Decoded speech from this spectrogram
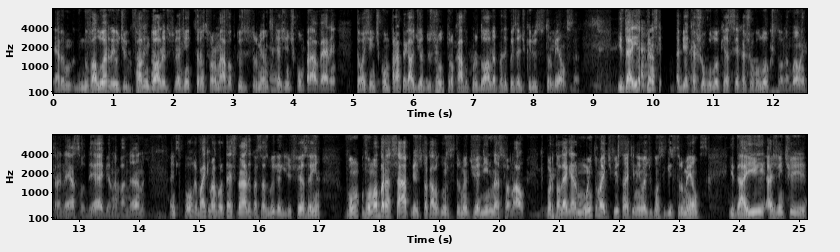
Era no valor, eu digo que falo em dólares, porque a gente transformava, porque os instrumentos que a gente comprava eram. Então a gente comprava, pegava o dinheiro do show, trocava por dólar para depois adquirir os instrumentos. Né? E daí pensa que sabia que cachorro louco ia ser cachorro louco, estou na mão, entra nessa, o Deb, na banana. A gente disse, porra, vai que não acontece nada com essas músicas que a gente fez aí. Vamos, vamos abraçar, porque a gente tocava com os instrumentos de Janine Nacional, que Porto Alegre era muito mais difícil, né? Que nem hoje conseguir instrumentos. E daí a gente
